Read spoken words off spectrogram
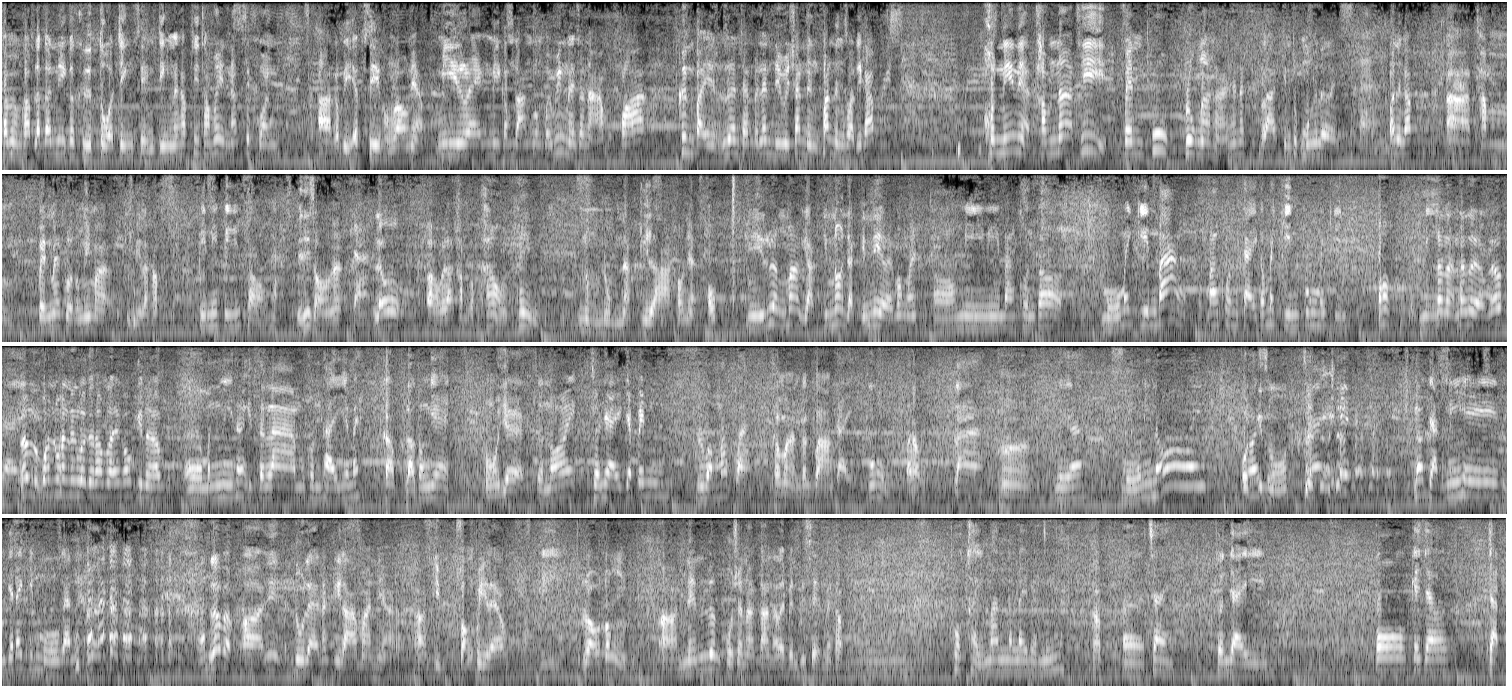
ท่านผู้ชมครับแล้วก็นี่ก็คือตัวจริงเสียงจริงนะครับ ที่ทำให้นักฟุตบอลอ่ากระบี่ FC ของเราเนี่ยมีแรงมีกำลังลงไปวิ่งในสนามคว้าขึ้นไปเลื่อนชั้นไปเล่นดิวิชั่นหนึ่งปั้นหนึ่งสวัสดีครับ คนนี้เนี่ยทำหน้าที่เป็นผู้ปรุงอาหารให้นักกีฬากินทุกมื้อเลยค่ะปั้นหนึ่งครับอ่าทำเป็นแม่ครัวตรงนี้มากี่ปีแล้วครับ ปีนี้ปีที่สองค่ะ ปีที่สองนะจ้ะแล้วเอ่อเวลาทำกับข้าวให้หนุ่มๆนักกีฬาเขาเนี่ยเขา มีเรื่องมากอยากกินโน่นอยากกินนี่อะไรบ้างไหมอ๋อ มีมีบางคนก็หมูไม่กินบ้าง บางคนไก่ก็ไม่กินกุ้งไม่กิน อ๋อมีขนาดนั้นเลยเหรอแล้ว ใช่ แล้ววันวันๆหนึ่งเราจะทำอะไรให้เขากินนะครับ เออมันมีทั้งอิสลามคนไทยใช่ไหมครับเราต้องแยก อ๋อแยกส่วนน้อย ส่วนใหญ่จะเป็นรวมมากกว่าทำอาหารกลาง ไก่กุ้งปลาครับหมึกปลา ๆเออ เนื้อ หมูนี่น้อยอดกินหมูอยสุดใช่ นอกจากมีเฮถึงจะได้กินหมูกัน แล้วแบบเอ่อนี่ดูแลนักกีฬามาเนี่ยอ่ากี่สองปีแล้วสองปีเราต้องอ่าเน้นเรื่องโภชนาการอะไรเป็นพิเศษไหมครับพวกไขมันอะไรแบบนี้นะครับ เออใช่ ส่วนใหญ่โกแกจะจัด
